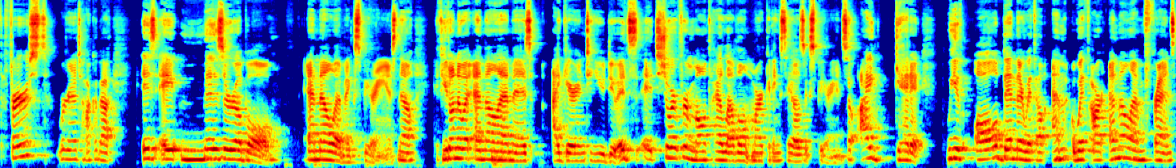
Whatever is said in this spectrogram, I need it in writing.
The first we're going to talk about is a miserable MLM experience. Now, if you don't know what MLM is, I guarantee you do. It's it's short for multi-level marketing sales experience. So I get it. We have all been there with our, with our MLM friends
